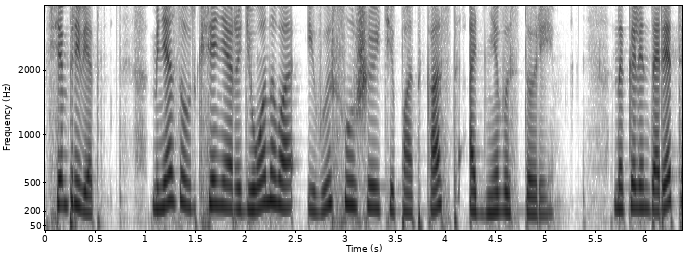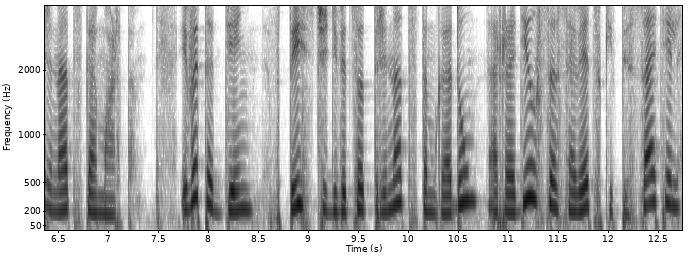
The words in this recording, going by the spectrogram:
Всем привет! Меня зовут Ксения Родионова, и вы слушаете подкаст «О дне в истории». На календаре 13 марта. И в этот день, в 1913 году, родился советский писатель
